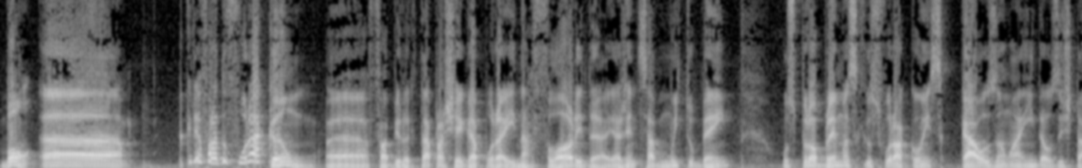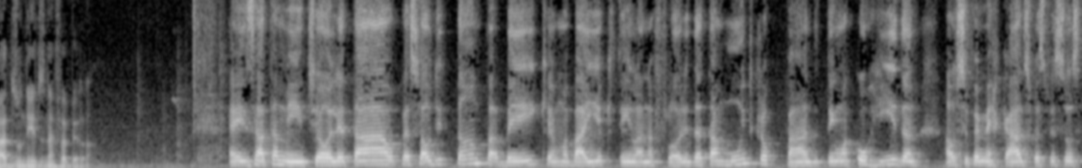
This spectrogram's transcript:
Bom, uh, eu queria falar do furacão, uh, Fabíola, que está para chegar por aí na Flórida, e a gente sabe muito bem os problemas que os furacões causam ainda aos Estados Unidos, né, Fabiola? É, exatamente. Olha, tá o pessoal de Tampa Bay, que é uma baía que tem lá na Flórida, está muito preocupado. Tem uma corrida aos supermercados para as pessoas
